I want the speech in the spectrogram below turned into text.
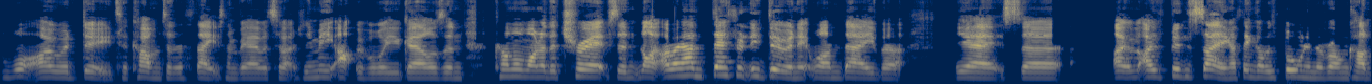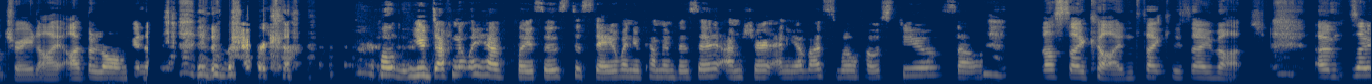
what I would do to come to the States and be able to actually meet up with all you girls and come on one of the trips and like I am definitely doing it one day, but yeah, it's uh I've I've been saying I think I was born in the wrong country. Like I belong in in America. Well, you definitely have places to stay when you come and visit. I'm sure any of us will host you. So that's so kind. Thank you so much. Um, so,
